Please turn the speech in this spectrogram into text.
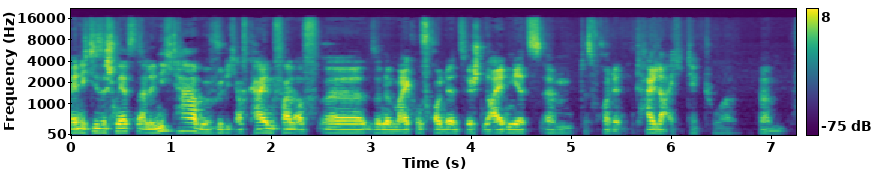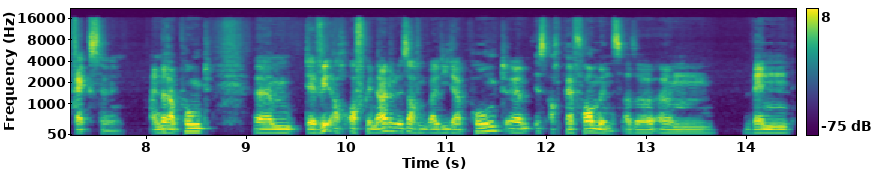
wenn ich diese Schmerzen alle nicht habe, würde ich auf keinen Fall auf äh, so eine Micro-Frontend zwischen jetzt ähm, das Frontend-Teile-Architektur ähm, wechseln. Anderer Punkt, ähm, der wird auch oft genannt und ist auch ein valider Punkt, ähm, ist auch Performance. Also ähm, wenn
